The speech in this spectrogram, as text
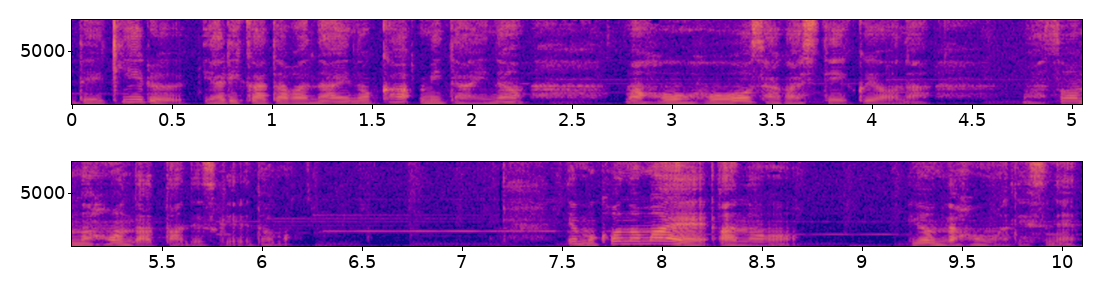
できるやり方はないのかみたいな、まあ、方法を探していくような、まあ、そんな本だったんですけれども。でもこの前あの読んだ本はですね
